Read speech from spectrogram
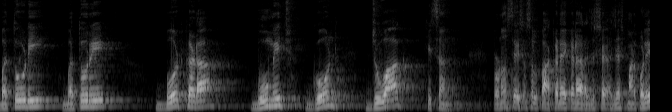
ಬತೂಡಿ, ಬತುರಿ, ಬೋಟ್ಕಡ, ಭೂಮಿಜ್, ಗೋಂಡ್, ಜುವಾಗ್, ಕಿಸನ್. ಪ್ರೊನೌನ್ಸಿಯೇಷನ್ ಸ್ವಲ್ಪ ಆ ಕಡೆ ಈ ಕಡೆ ಅಡ್ಜಸ್ಟ್ ಅಡ್ಜಸ್ಟ್ ಮಾಡ್ಕೊಳ್ಳಿ.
